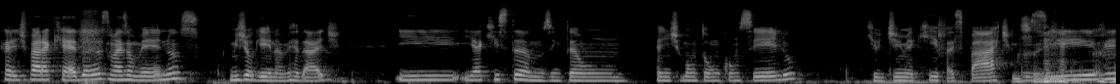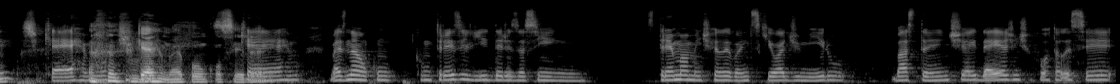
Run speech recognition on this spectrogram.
caí de paraquedas, mais ou menos. Me joguei, na verdade. E, e aqui estamos. Então, a gente montou um conselho, que o Jimmy aqui faz parte, inclusive. Chiquérrimo. Chiquérrimo, não é? Pô, um conselho. é. Chiquérrimo. Mas não, com, com 13 líderes, assim, extremamente relevantes que eu admiro bastante. A ideia é a gente fortalecer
